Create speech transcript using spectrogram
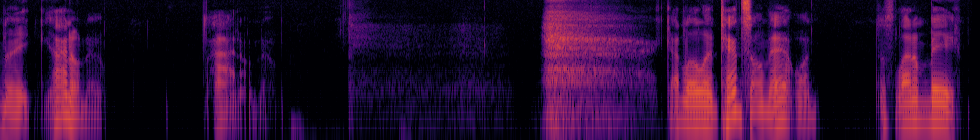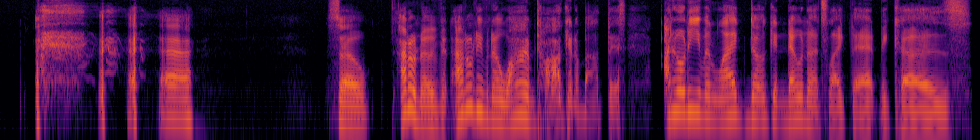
Like, I don't know. I don't know. Got a little intense on that one. Just let them be. So I don't know even I don't even know why I'm talking about this. I don't even like Dunkin' Donuts like that because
